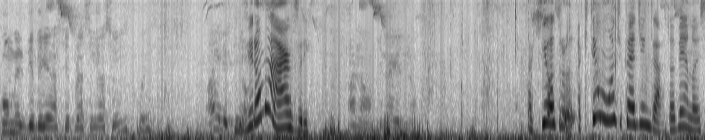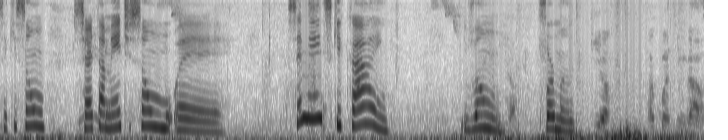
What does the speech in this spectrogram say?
como ele deveria nascer pra cima, nasceu depois. Olha ele aqui, ó. Virou uma árvore. Ah não, aqui não é ele não. Aqui outro, aqui tem um monte de pé de ingá, tá vendo? Isso aqui são, certamente são é, sementes que caem e vão Aqui, formando. Aqui, ó. Olha quanto engal.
